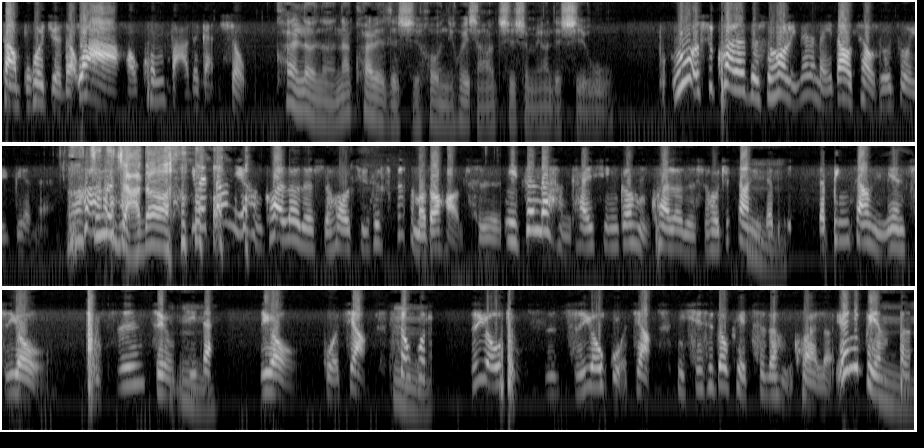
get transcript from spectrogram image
这样不会觉得哇，好空乏的感受。快乐呢？那快乐的时候，你会想要吃什么样的食物？如果是快乐的时候，里面的每一道菜我都会做一遍呢。啊，真的假的？因为当你很快乐的时候，其实吃什么都好吃。你真的很开心跟很快乐的时候，就像你的、嗯、的冰箱里面只有只有鸡蛋、嗯、只有果酱，甚或只有吐司。只有果酱，你其实都可以吃得很快乐，因为你本本来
